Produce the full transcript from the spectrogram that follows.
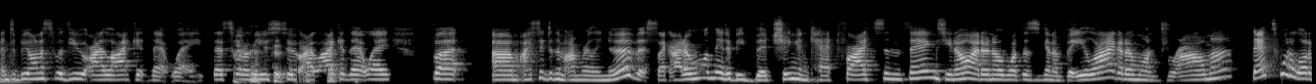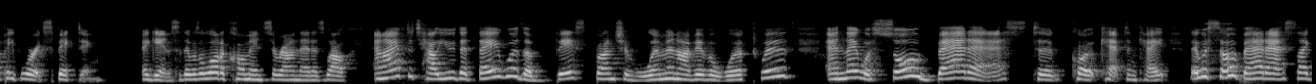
And to be honest with you, I like it that way. That's what I'm used to. I like it that way. But um, I said to them, I'm really nervous. Like, I don't want there to be bitching and cat fights and things. You know, I don't know what this is going to be like. I don't want drama. That's what a lot of people were expecting. Again. So there was a lot of comments around that as well. And I have to tell you that they were the best bunch of women I've ever worked with. And they were so badass, to quote Captain Kate, they were so badass. Like,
